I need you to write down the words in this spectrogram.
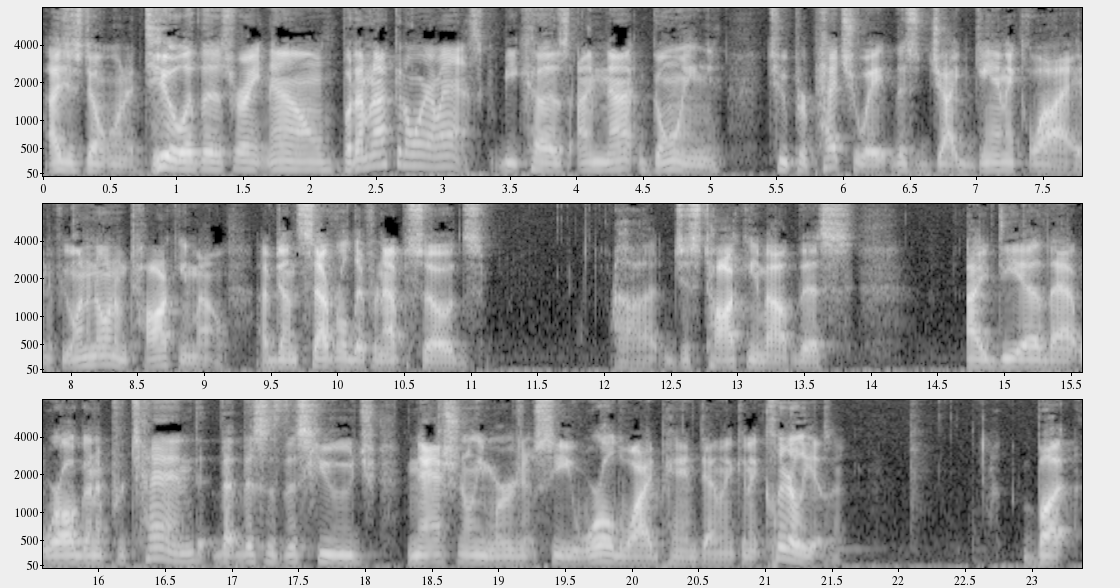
I just don't want to deal with this right now. But I'm not going to wear a mask because I'm not going to perpetuate this gigantic lie. And if you want to know what I'm talking about, I've done several different episodes uh, just talking about this idea that we're all going to pretend that this is this huge national emergency, worldwide pandemic, and it clearly isn't. But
